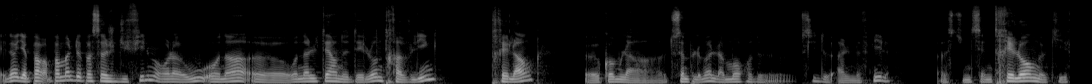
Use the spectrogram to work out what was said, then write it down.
Et donc, il y a pas, mal de passages du film voilà, où on, a, euh, on alterne des longs travelling, très lents, euh, comme la, tout simplement la mort de, aussi de HAL 9000. Euh, c'est une scène très longue qui est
